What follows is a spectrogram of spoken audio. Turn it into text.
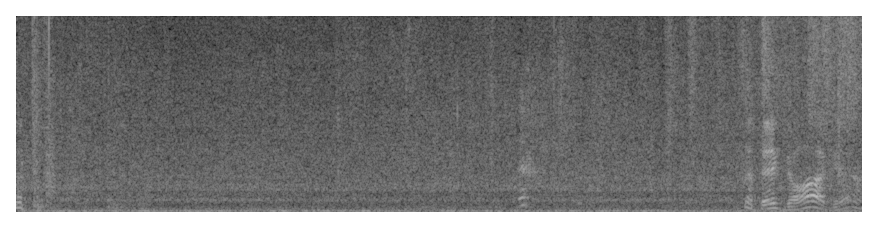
It's a big dog, yeah.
